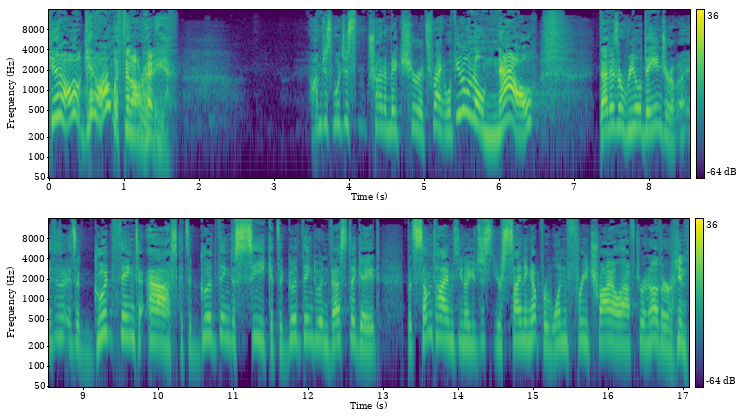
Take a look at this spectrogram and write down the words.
get on, get on with it already. I'm just, we're just trying to make sure it's right. Well, if you don't know now, that is a real danger. It's a good thing to ask. It's a good thing to seek. It's a good thing to investigate. But sometimes, you know, you're just you're signing up for one free trial after another, and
